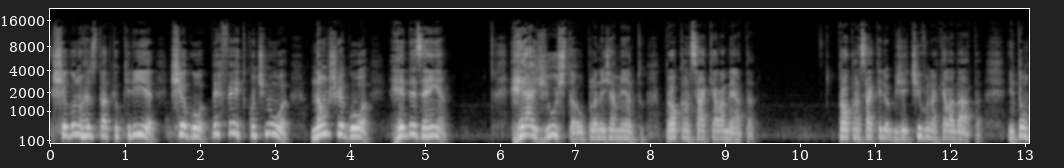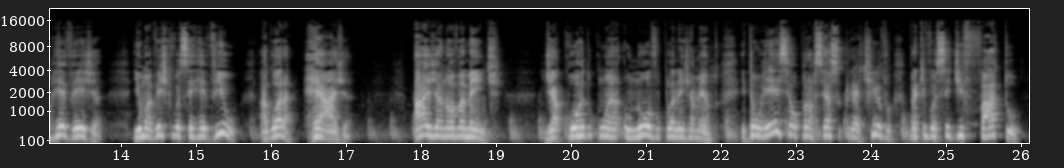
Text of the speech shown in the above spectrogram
Chegou no resultado que eu queria? Chegou. Perfeito, continua. Não chegou? Redesenha. Reajusta o planejamento para alcançar aquela meta para alcançar aquele objetivo naquela data. Então reveja. E uma vez que você reviu, agora reaja. Haja novamente, de acordo com a, o novo planejamento. Então esse é o processo criativo para que você de fato,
